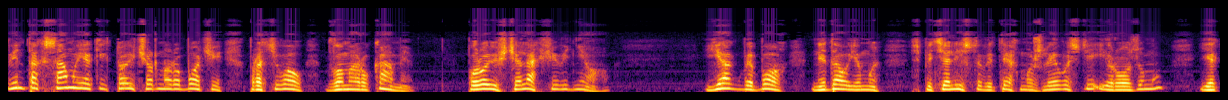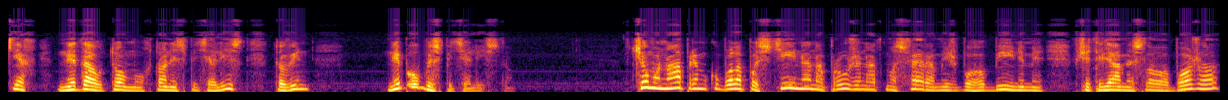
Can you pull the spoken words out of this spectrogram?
Він так само, як і той чорноробочий, працював двома руками, порою ще легше від нього. Як би Бог не дав йому спеціалістові тих можливостей і розуму, яких не дав тому, хто не спеціаліст, то він не був би спеціалістом. В цьому напрямку була постійна напружена атмосфера між богобійними вчителями Слова Божого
